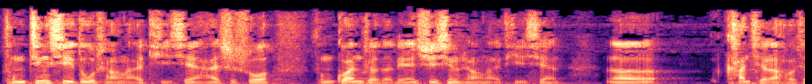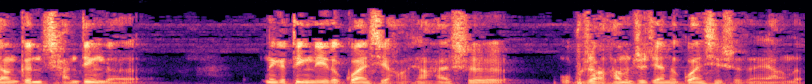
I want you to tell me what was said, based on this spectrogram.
从精细度上来体现，还是说从观者的连续性上来体现？那看起来好像跟禅定的那个定力的关系，好像还是我不知道他们之间的关系是怎样的，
